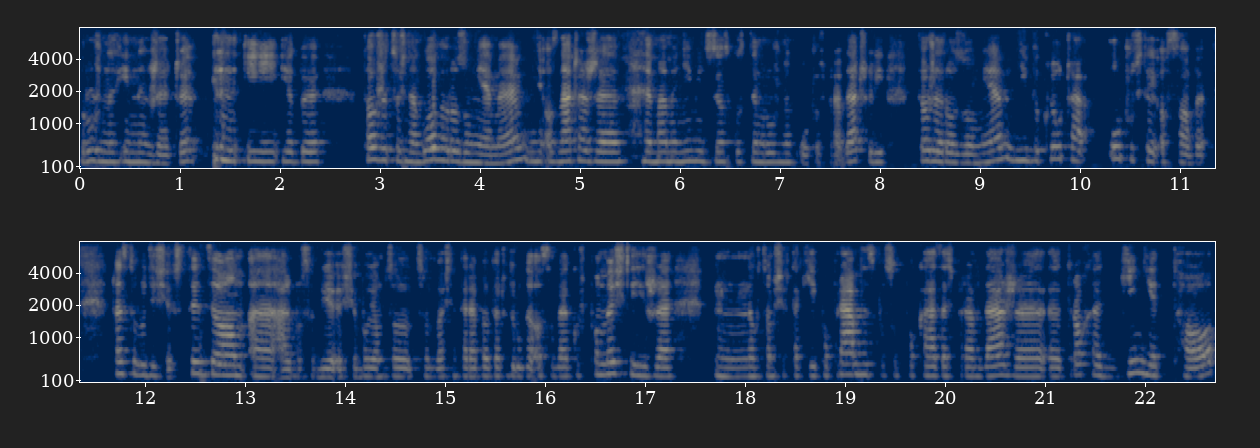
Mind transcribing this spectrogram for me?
różnych innych rzeczy. I jakby to, że coś na głowę rozumiemy, nie oznacza, że mamy nie mieć w związku z tym różnych uczuć, prawda? Czyli to, że rozumiem, nie wyklucza uczuć tej osoby. Często ludzie się wstydzą e, albo sobie się boją, co, co właśnie terapeuta czy druga osoba jakoś pomyśli, że mm, no, chcą się w taki poprawny sposób pokazać, prawda? Że e, trochę ginie to,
